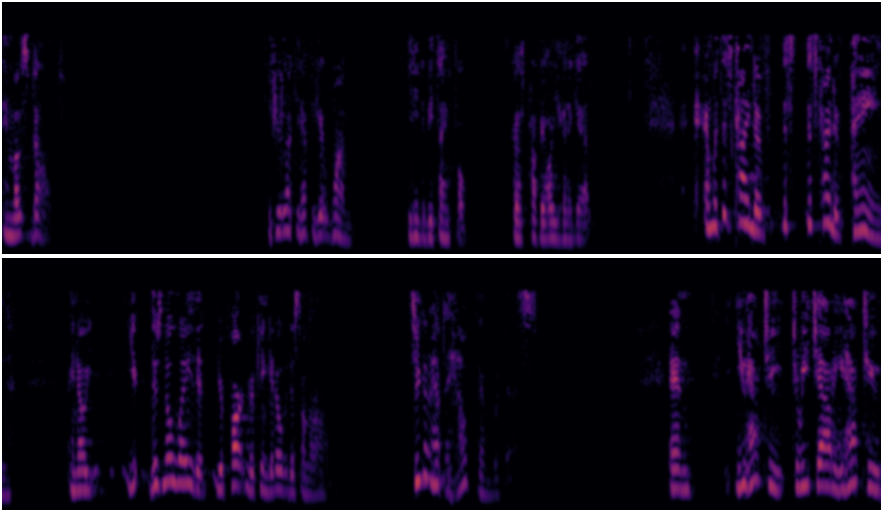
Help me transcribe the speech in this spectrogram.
and most don't, if you're lucky enough to get one, you need to be thankful because that's probably all you're going to get. And with this kind of this this kind of pain, you know, you, there's no way that your partner can get over this on their own. So you're going to have to help them with this. And you have to, to reach out and you have to,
